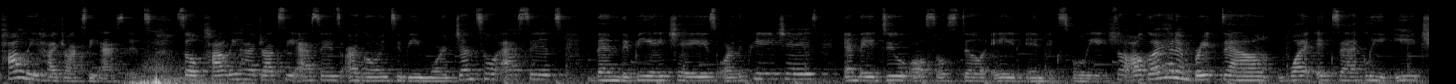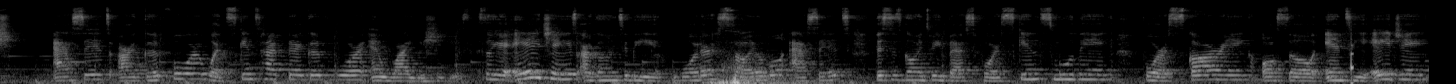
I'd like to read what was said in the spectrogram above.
polyhydroxy acids. So polyhydroxy acids are going to be more gentle acids than the BHAs or the PHAs, and they do also still aid in exfoliation. So I'll go ahead and break down what exactly each acids are good for, what skin type they're good for, and why you should use them. So your AHAs are going to be water soluble acids. This is going to be best for skin smoothing, for scarring, also anti-aging.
